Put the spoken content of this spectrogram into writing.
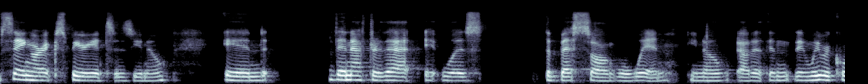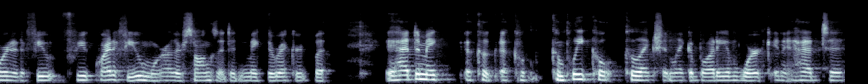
sang our experiences, you know, and then after that it was the best song will win you know? Out of and, and we recorded a few few quite a few more other songs that didn't make the record but it had to make a, a co- complete co- collection like a body of work and it had to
